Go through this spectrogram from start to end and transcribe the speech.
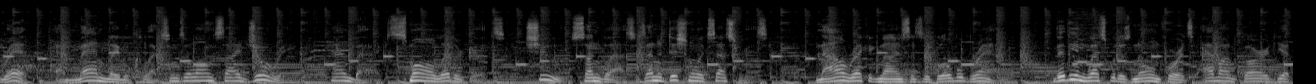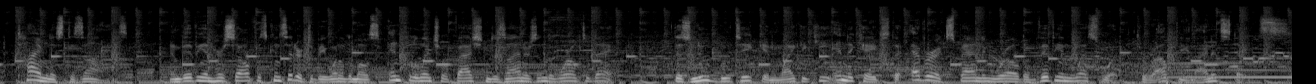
Red, and Man label collections alongside jewelry, handbags, small leather goods, shoes, sunglasses, and additional accessories. Now recognized as a global brand, Vivienne Westwood is known for its avant-garde yet timeless designs, and Vivienne herself is considered to be one of the most influential fashion designers in the world today. This new boutique in Waikiki indicates the ever-expanding world of Vivienne Westwood throughout the United States.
